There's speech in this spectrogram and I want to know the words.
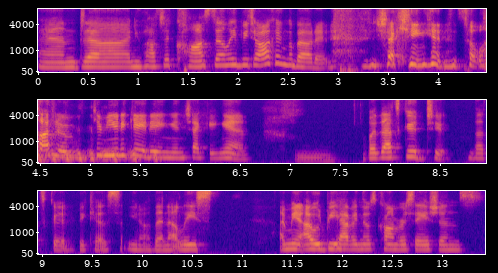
And uh, and you have to constantly be talking about it and checking in. It's a lot of communicating and checking in. Mm. but that's good too. That's good because you know then at least i mean i would be having those conversations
